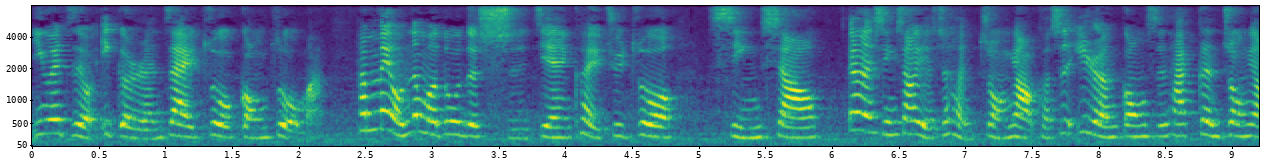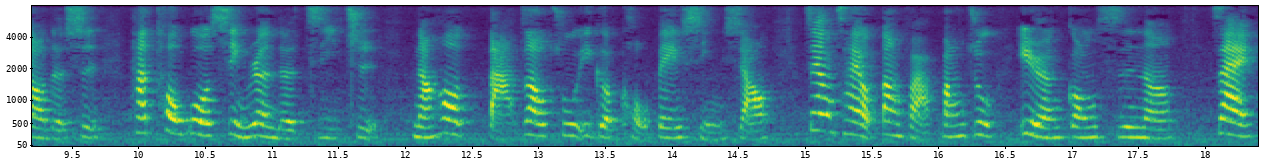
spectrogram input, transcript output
因为只有一个人在做工作嘛，他没有那么多的时间可以去做行销。当然，行销也是很重要，可是艺人公司它更重要的是，它透过信任的机制，然后打造出一个口碑行销，这样才有办法帮助艺人公司呢，在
